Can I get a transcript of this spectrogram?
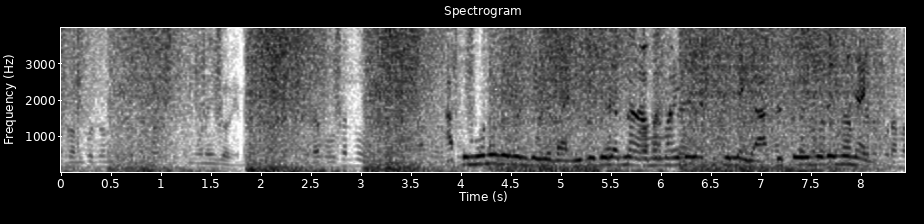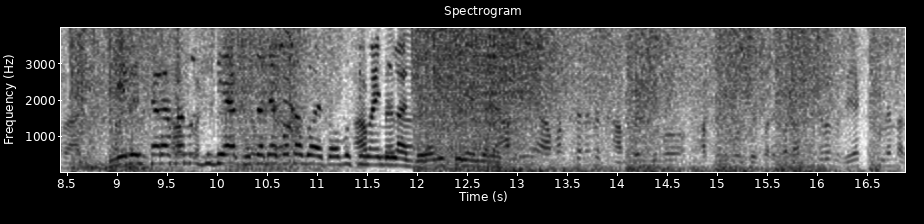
এখন পর্যন্ত কিছু মনেই করি না এটা বলতেন বলতেন আপনি মনে করবেন কেমনে ভাই নিজে দিলাম না আমার মাইন্ডে কিছু লেগে আপনি তো ওই লেভেলই নাই। লেভেল ছাড়া মানুষ যদি এক হোতা দিয়ে কথা কয় তো অবশ্যই মাইন্ডে লাগবে অবশ্যই মাইন্ডে লাগবে। আমি আমার চ্যানেলে থাম্বনেল দিব আপনাকে বলতে পারে বাট আপনি যেভাবে রিয়াক্ট করলেন না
